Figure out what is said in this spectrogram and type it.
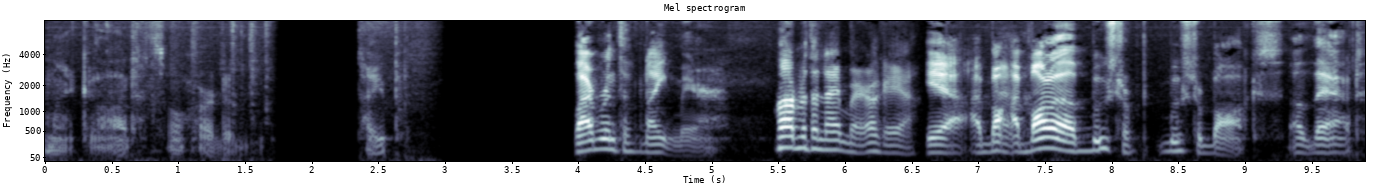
Oh my god, it's so hard to type. Labyrinth of Nightmare. Labyrinth of Nightmare. Okay, yeah. Yeah, I bought Yeah. I bought a booster booster box of that,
